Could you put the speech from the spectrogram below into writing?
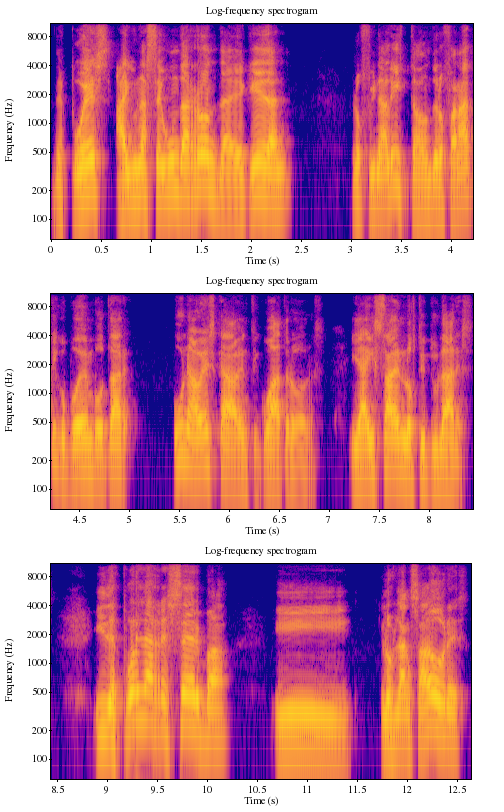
Después hay una segunda ronda que quedan los finalistas, donde los fanáticos pueden votar una vez cada 24 horas. Y ahí salen los titulares. Y después la reserva y los lanzadores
